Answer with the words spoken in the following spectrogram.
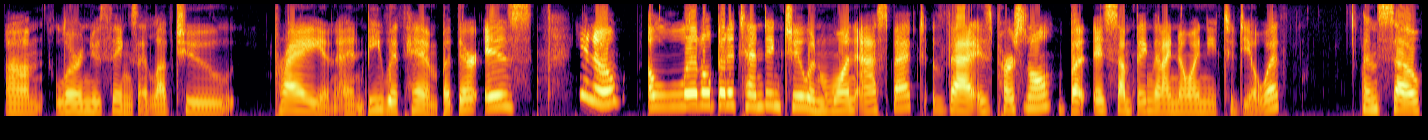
um, learn new things. I love to pray and, and be with him. But there is you know a little bit attending to in one aspect that is personal but is something that i know i need to deal with. And so,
